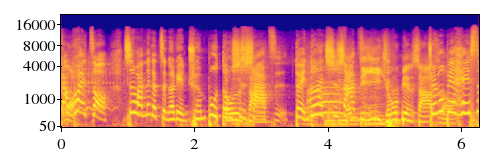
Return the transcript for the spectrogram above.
赶快走，吃完那个整个脸全部都是沙子，对你都在吃沙子很敌。意，全部变沙，全部变。黑色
